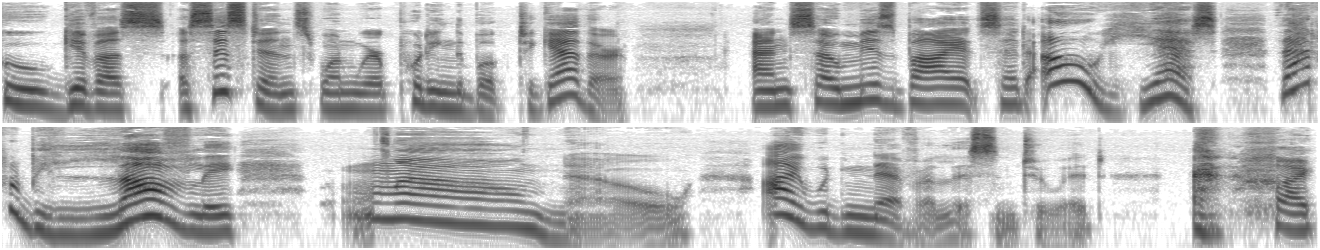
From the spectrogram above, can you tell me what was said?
who give us assistance when we're putting the book together. And so Ms. Byatt said, Oh, yes, that would be lovely. Oh, no, I would never listen to it. And I,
